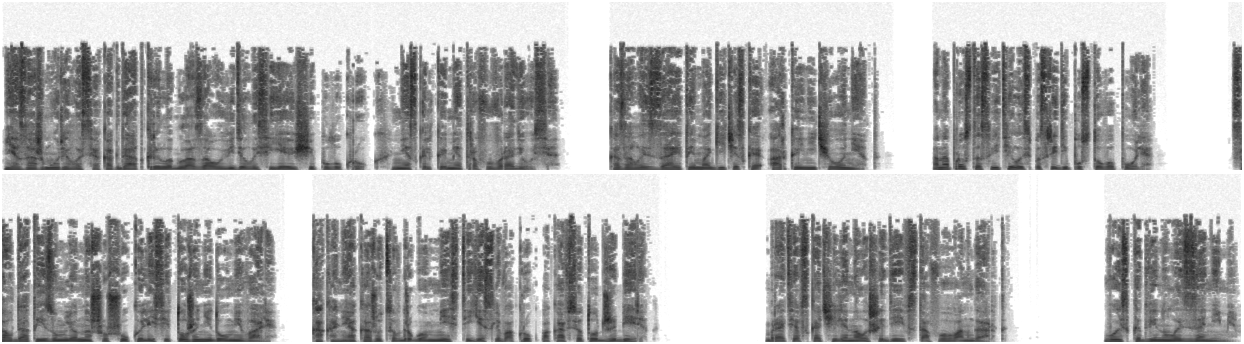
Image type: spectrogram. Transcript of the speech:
Я зажмурилась, а когда открыла глаза, увидела сияющий полукруг, несколько метров в радиусе. Казалось, за этой магической аркой ничего нет. Она просто светилась посреди пустого поля. Солдаты изумленно шушукались и тоже недоумевали, как они окажутся в другом месте, если вокруг пока все тот же берег. Братья вскочили на лошадей, встав в авангард. Войско двинулось за ними.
